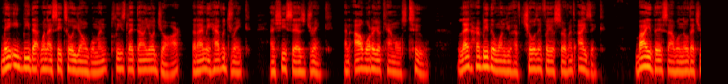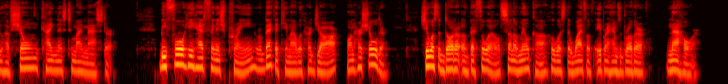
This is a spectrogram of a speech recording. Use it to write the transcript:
May it be that when I say to a young woman, Please let down your jar, that I may have a drink, and she says, Drink, and I'll water your camels too. Let her be the one you have chosen for your servant Isaac. By this I will know that you have shown kindness to my master. Before he had finished praying, Rebekah came out with her jar on her shoulder. She was the daughter of Bethuel, son of Milcah, who was the wife of Abraham's brother Nahor.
